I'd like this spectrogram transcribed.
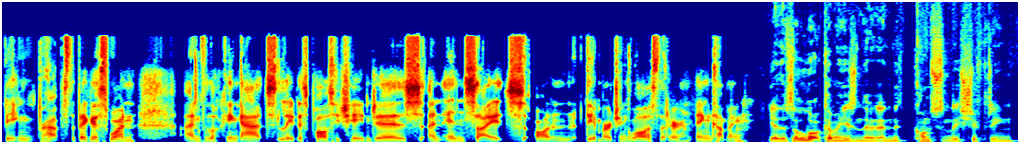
being perhaps the biggest one, and looking at latest policy changes and insights on the emerging laws that are incoming. Yeah, there's a lot coming, isn't there? And constantly shifting.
